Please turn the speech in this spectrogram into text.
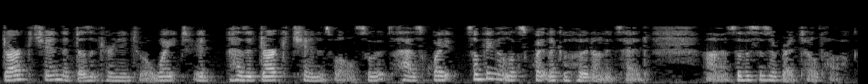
dark chin that doesn't turn into a white. It has a dark chin as well, so it has quite something that looks quite like a hood on its head. Uh, so this is a red-tailed hawk.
